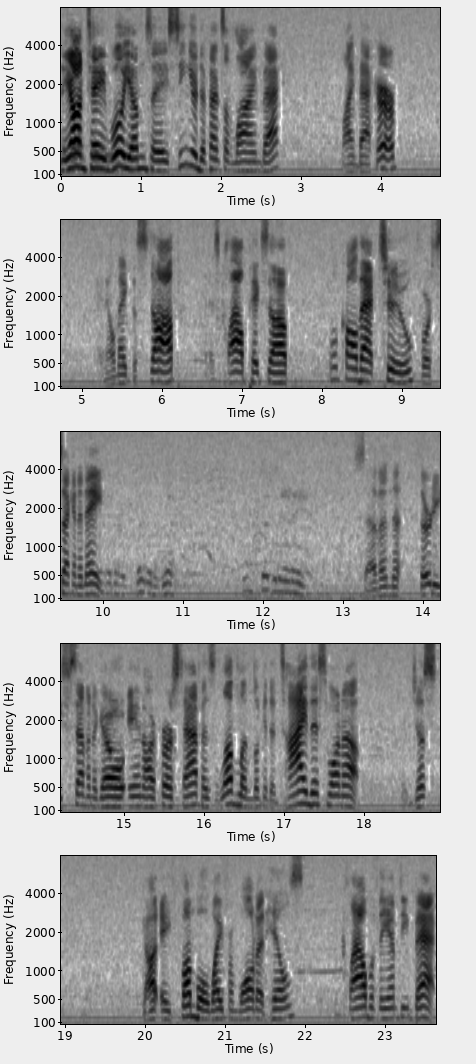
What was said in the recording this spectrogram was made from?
Deontay Williams, a senior defensive lineback, linebacker. And he'll make the stop as Cloud picks up, we'll call that two for second and eight. 7.37 to go in our first half as Loveland looking to tie this one up. They just got a fumble away from Walnut Hills. Cloud with the empty back.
